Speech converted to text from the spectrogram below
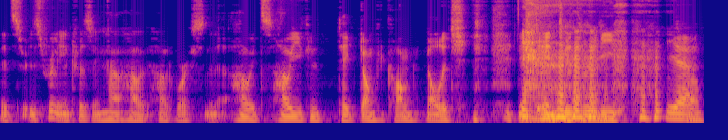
It's it's really interesting how how, how it works, how it's how you can take Donkey Kong knowledge into, into 3D. Yeah, Well,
